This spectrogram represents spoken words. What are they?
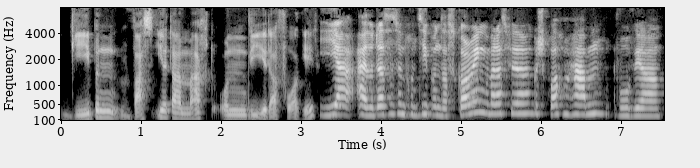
geben, was ihr da macht und wie ihr da vorgeht? Ja, also das ist im Prinzip unser Scoring, über das wir gesprochen haben, wo wir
